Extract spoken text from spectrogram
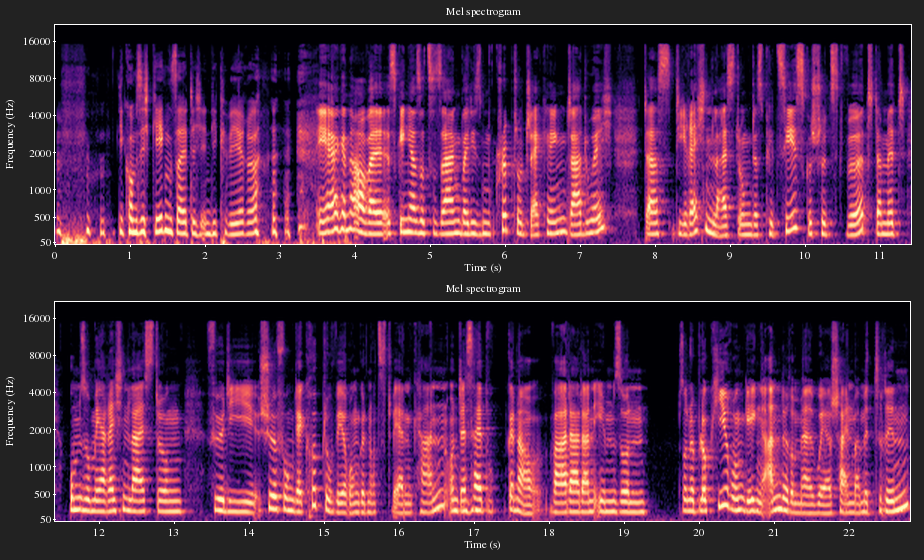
Die kommen sich gegenseitig in die Quere. ja, genau, weil es ging ja sozusagen bei diesem Cryptojacking dadurch, dass die Rechenleistung des PCs geschützt wird, damit umso mehr Rechenleistung für die Schürfung der Kryptowährung genutzt werden kann. Und mhm. deshalb, mhm. genau, war da dann eben so, ein, so eine Blockierung gegen andere Malware scheinbar mit drin.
